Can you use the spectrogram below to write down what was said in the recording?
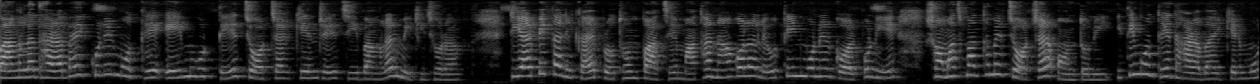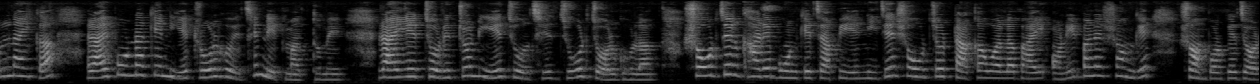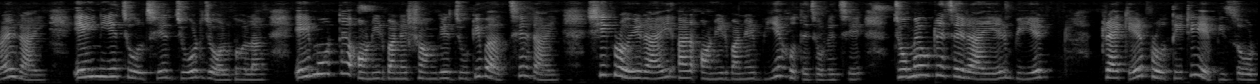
বাংলা ধারাবাহিকগুলির মধ্যে এই মুহূর্তে চর্চার কেন্দ্রে জি বাংলার মিঠিঝোড়া টিআরপি তালিকায় প্রথম পাঁচে মাথা না গলালেও তিন বোনের গল্প নিয়ে সমাজ মাধ্যমে চর্চার অন্ত নেই। ইতিমধ্যে ধারাবাহিকের মূল নায়িকা রায়পূর্ণাকে নিয়ে ট্রোল হয়েছে নেট মাধ্যমে। রায়ের চরিত্র নিয়ে চলছে জোর জল ঘোলা সৌর্যের ঘাড়ে বোনকে চাপিয়ে নিজের সৌর্য টাকাওয়ালা ভাই অনির্বাণের সঙ্গে সম্পর্কে জড়ায় রায়। এই নিয়ে চলছে জোর জল ঘোলা এই মুহূর্তে অনির্বাণের সঙ্গে জুটি বাঁধছে রায় শীঘ্রই রাই আর অনির্বাণের বিয়ে হতে চলেছে। জমে উঠেছে রায়ের বিয়ের ট্র্যাকের প্রতিটি এপিসোড।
